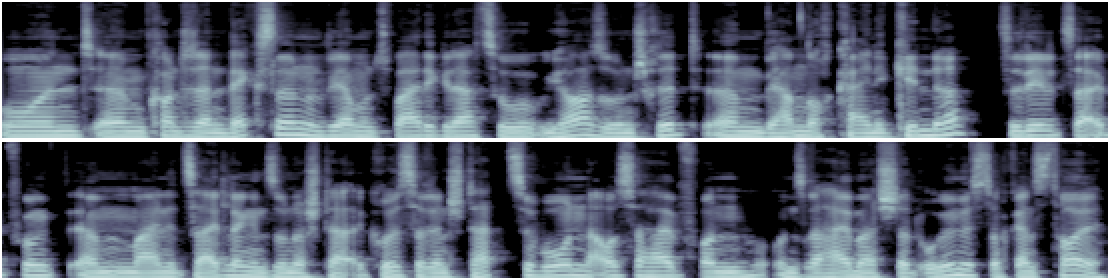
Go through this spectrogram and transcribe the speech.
und ähm, konnte dann wechseln und wir haben uns beide gedacht, so, ja, so ein Schritt, ähm, wir haben noch keine Kinder zu dem Zeitpunkt, ähm, mal eine Zeit lang in so einer Sta größeren Stadt zu wohnen, außerhalb von unserer Heimatstadt Ulm, ist doch ganz toll.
